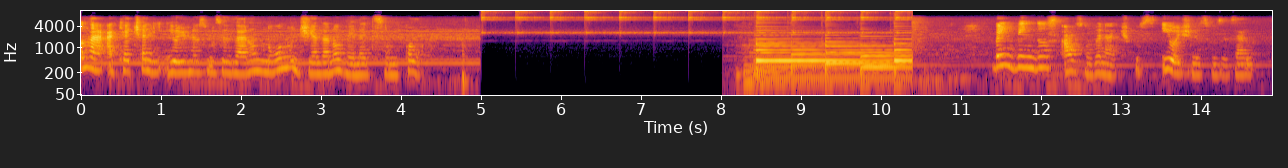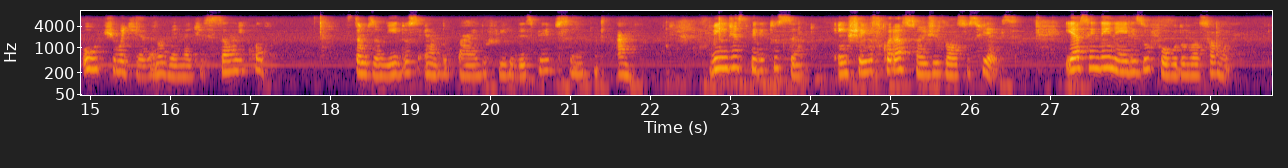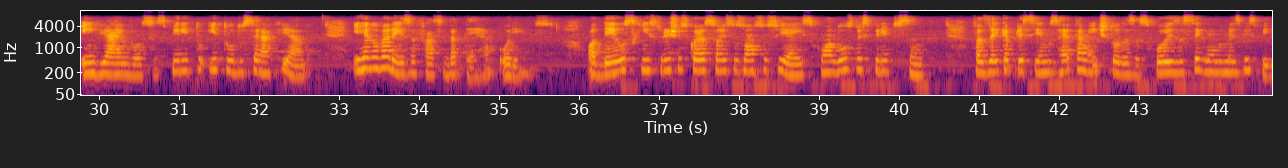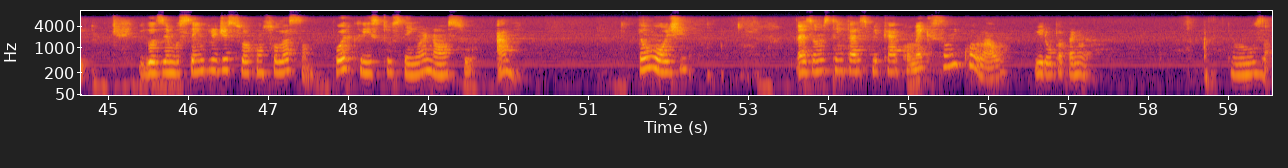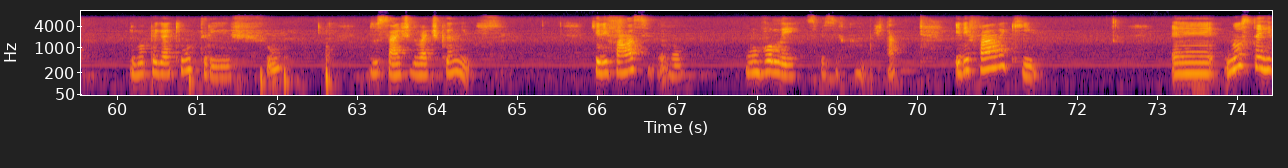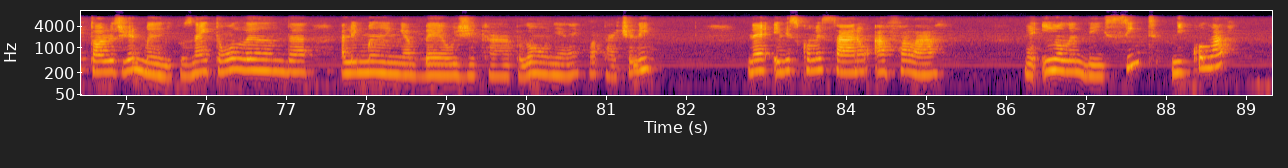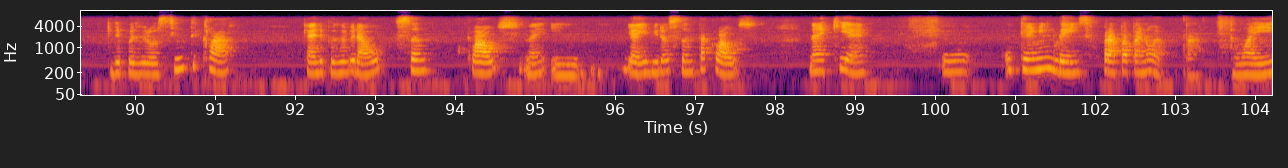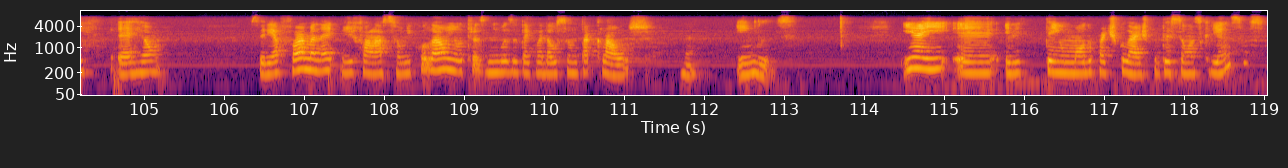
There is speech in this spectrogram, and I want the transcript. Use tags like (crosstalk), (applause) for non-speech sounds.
Olá, aqui é a Tia Li e hoje nós vamos rezar o nono dia da novena de São Nicolau. Bem-vindos aos Novenáticos e hoje nós vamos rezar o último dia da novena de São Nicolau. Estamos unidos em nome do Pai, do Filho e do Espírito Santo. Amém. Vinde, Espírito Santo, enchei os corações de vossos fiéis e acendei neles o fogo do vosso amor. Enviai o vosso Espírito, e tudo será criado, e renovareis a face da terra. Oremos. Ó Deus, que instruiste os corações dos nossos fiéis com a luz do Espírito Santo, fazei que apreciemos retamente todas as coisas segundo o mesmo Espírito, e gozemos sempre de sua consolação. Por Cristo, Senhor nosso. Amém. Então hoje nós vamos tentar explicar como é que São Nicolau virou Papai Noel. Então vamos lá. Eu vou pegar aqui um trecho do site do Vatican News. Que ele fala assim, eu vou, não vou ler especificamente, tá? Ele fala que é, nos territórios germânicos, né? Então, Holanda, Alemanha, Bélgica, Polônia, né? Com a parte ali, né? Eles começaram a falar né, em holandês Sint Nicola que depois virou Sinterklaas, que aí depois vai virar o Santa Claus, né? E, e aí vira Santa Claus, né? Que é o, o termo em inglês para Papai Noel, tá? Então aí é real, seria a forma, né, de falar São Nicolau em outras línguas até que vai dar o Santa Claus, né? Em inglês. E aí é, ele tem um modo particular de proteção às crianças,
